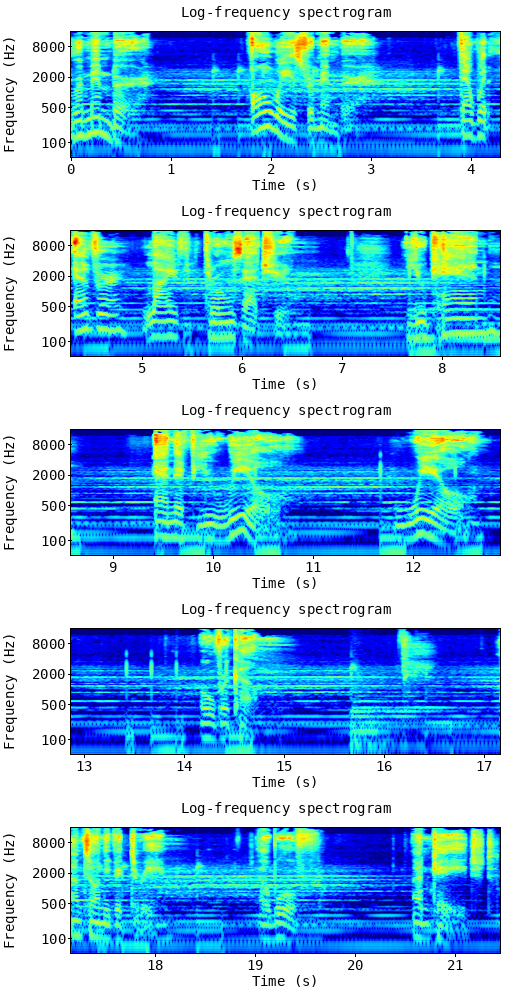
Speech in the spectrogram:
Remember, always remember that whatever life throws at you, you can, and if you will, will overcome. I'm Tony Victory, a wolf uncaged.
